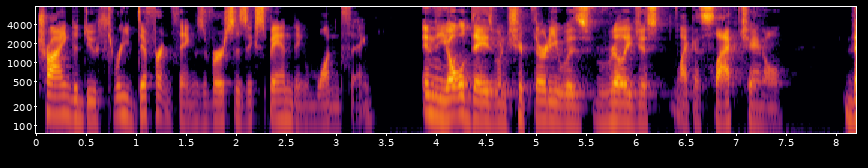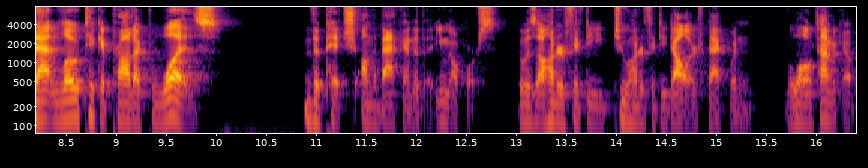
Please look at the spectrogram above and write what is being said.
trying to do three different things versus expanding one thing. In the old days when Ship 30 was really just like a Slack channel, that low ticket product was the pitch on the back end of the email course. It was 150, 250 dollars back when a long time ago.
